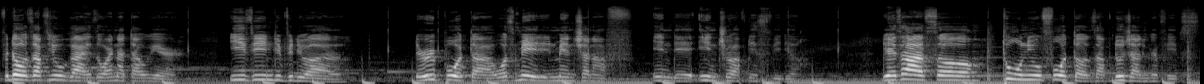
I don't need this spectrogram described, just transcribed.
For those of you guys who are not aware, he's the individual the reporter was made in mention of in the intro of this video. There's also two new photos of Dujon Griffiths.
